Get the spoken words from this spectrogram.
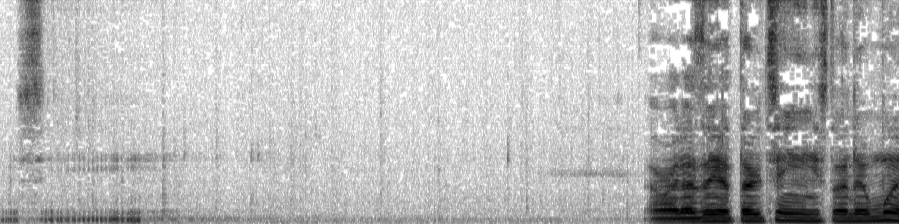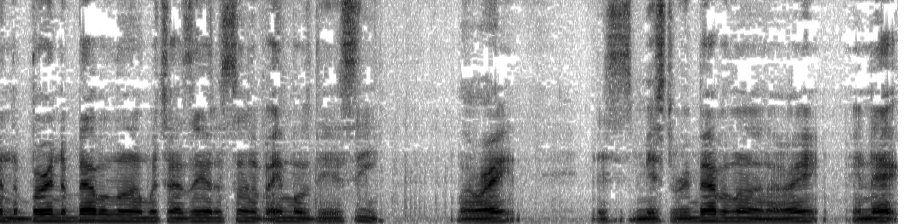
Let me see. All right, Isaiah 13, starting at 1, the burden of Babylon, which Isaiah the son of Amos did see. All right, this is Mystery Babylon, all right, and that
